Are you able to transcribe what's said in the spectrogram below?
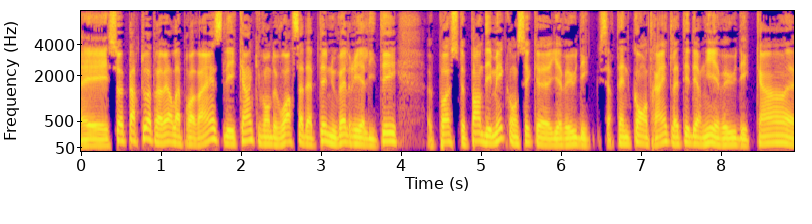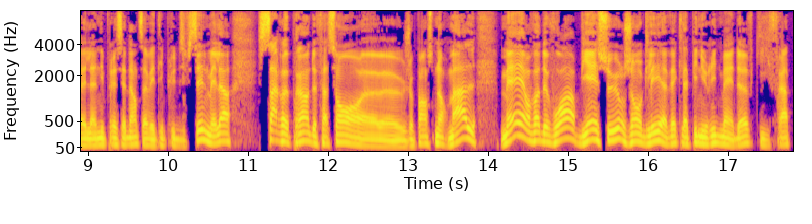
Et ce, partout à travers la province, les camps qui vont devoir s'adapter à une nouvelle réalité post-pandémique. On sait qu'il y avait eu des, certaines contraintes. L'été dernier, il y avait eu des camps. L'année précédente, ça avait été plus difficile. Mais là, ça reprend de façon, je pense, normale. Mais on va devoir, bien sûr, jongler avec la pénurie de main-d'œuvre qui frappe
